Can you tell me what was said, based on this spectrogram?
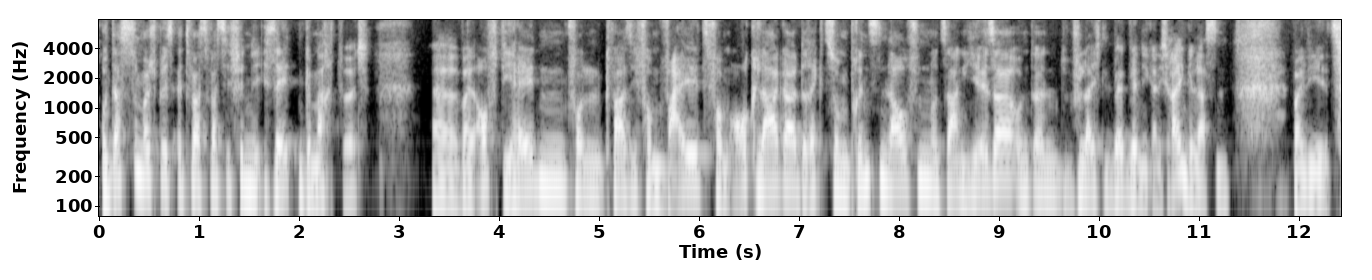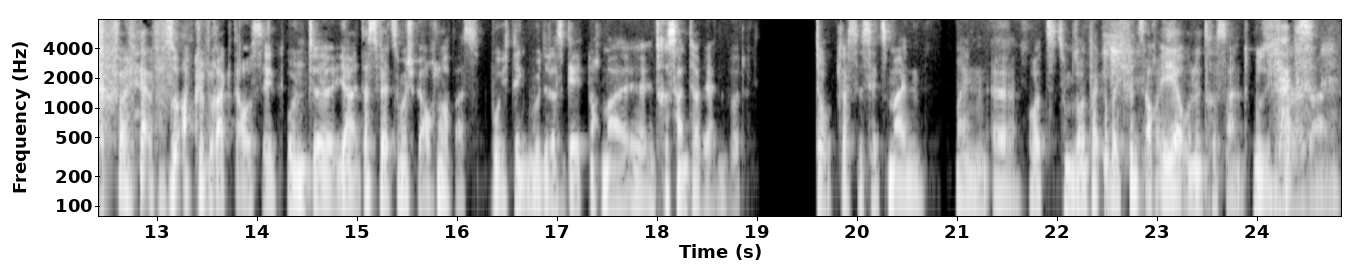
und das zum Beispiel ist etwas, was ich finde, selten gemacht wird. Äh, weil oft die Helden von quasi vom Wald, vom Orklager direkt zum Prinzen laufen und sagen, hier ist er und dann vielleicht werden die gar nicht reingelassen, weil die, weil die einfach so abgewrackt aussehen. Und äh, ja, das wäre zum Beispiel auch noch was, wo ich denken würde, dass Geld nochmal äh, interessanter werden würde. So, das ist jetzt mein, mein äh, Wort zum Sonntag, aber ich finde es auch eher uninteressant, muss ich, ich leider sagen.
